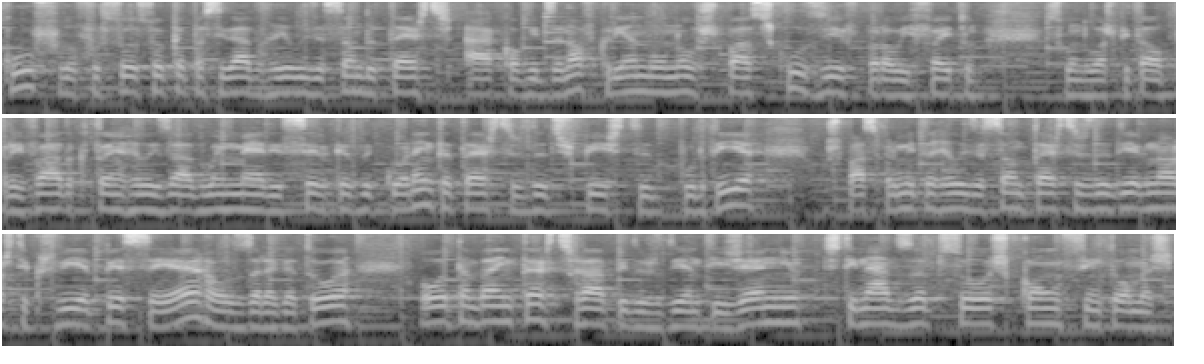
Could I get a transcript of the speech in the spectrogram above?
CUF reforçou a sua capacidade de realização de testes à Covid-19, criando um novo espaço exclusivo para o efeito. Segundo o hospital privado, que tem realizado em média cerca de 40 testes de despiste por dia, o espaço permite a realização de testes de diagnósticos via PCR ou Zaragatoa, ou também testes rápidos de antigênio destinados a pessoas com sintomas.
